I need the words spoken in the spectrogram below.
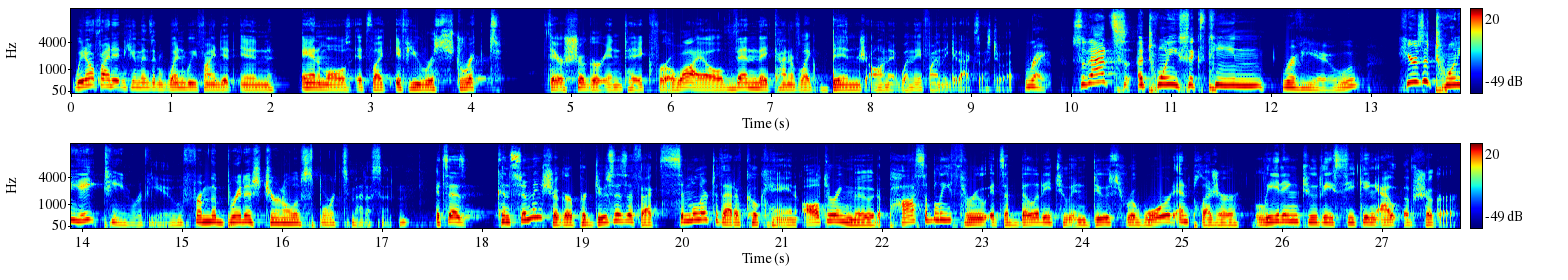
we don't find it in humans, and when we find it in animals, it's like if you restrict their sugar intake for a while, then they kind of like binge on it when they finally get access to it. Right. So that's a 2016 review. Here's a 2018 review from the British Journal of Sports Medicine. It says consuming sugar produces effects similar to that of cocaine, altering mood, possibly through its ability to induce reward and pleasure, leading to the seeking out of sugar.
